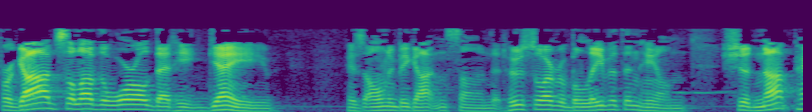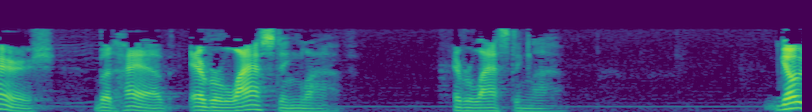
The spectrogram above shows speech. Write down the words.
For God so loved the world that he gave his only begotten Son, that whosoever believeth in him should not perish, but have everlasting life. Everlasting life go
